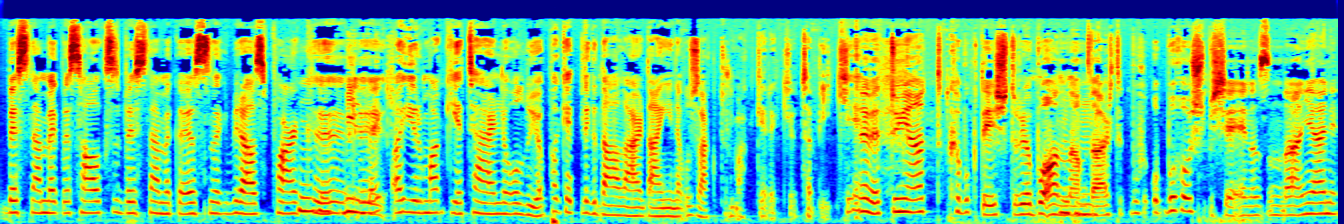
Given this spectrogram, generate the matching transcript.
beslenmek ve sağlıksız beslenmek arasındaki biraz farkı Hı hı, bilmek. e, ayırmak yeterli oluyor. Paketli gıdalardan yine uzak durmak gerekiyor tabii ki. Evet dünya kabuk değiştiriyor bu anlamda artık bu, bu hoş bir şey en azından yani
